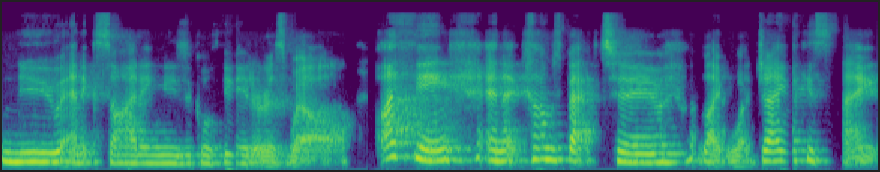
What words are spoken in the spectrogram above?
new and exciting musical theatre as well. I think, and it comes back to like what Jake is saying,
